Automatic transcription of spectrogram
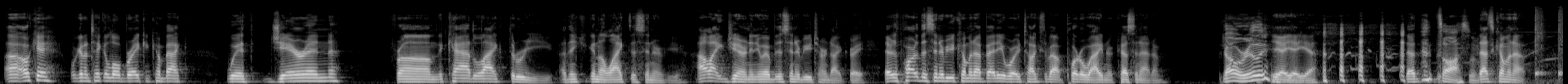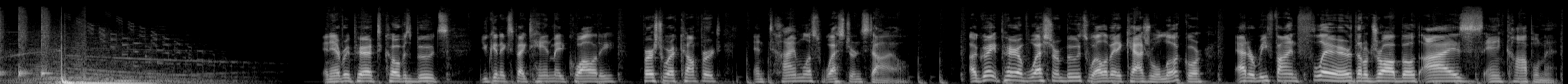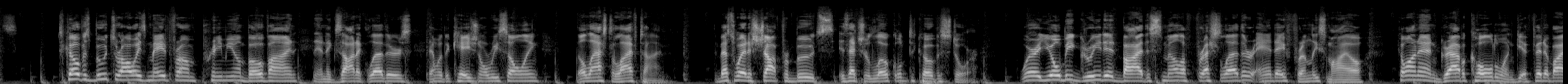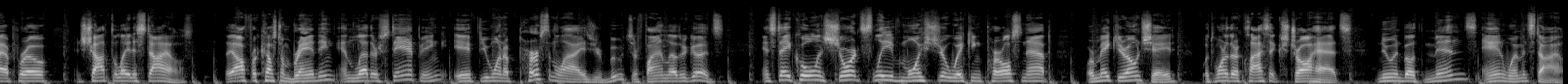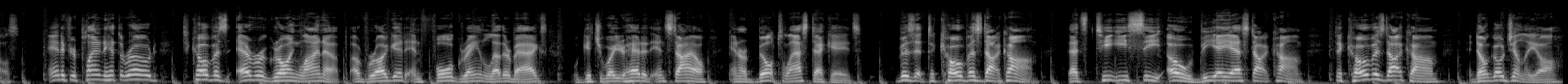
Uh, okay, we're going to take a little break and come back with Jaren from the Cadillac 3. I think you're going to like this interview. I like Jaren anyway, but this interview turned out great. There's a part of this interview coming up, Eddie, where he talks about Porter Wagoner cussing at him. Oh, really? Yeah, yeah, yeah. That, That's awesome. That's coming up. In every pair of Tecovas boots, you can expect handmade quality, first wear comfort, and timeless Western style. A great pair of Western boots will elevate a casual look or add a refined flair that'll draw both eyes and compliments. Tecovas boots are always made from premium bovine and exotic leathers, and with occasional resoling, they'll last a lifetime. The best way to shop for boots is at your local Tecovas store, where you'll be greeted by the smell of fresh leather and a friendly smile. Come on in, grab a cold one, get fitted by a pro, and shop the latest styles. They offer custom branding and leather stamping if you want to personalize your boots or fine leather goods. And stay cool in short sleeve, moisture wicking pearl snap or make your own shade with one of their classic straw hats, new in both men's and women's styles. And if you're planning to hit the road, Tecovas ever growing lineup of rugged and full grain leather bags will get you where you're headed in style and are built to last decades. Visit tecovas.com. That's T E C O V A S.com. Tecovas.com. And don't go gently, y'all.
